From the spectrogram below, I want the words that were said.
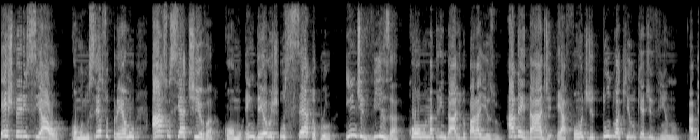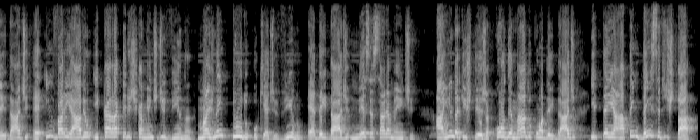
experiencial, como no Ser Supremo, associativa, como em Deus, o cétuplo, indivisa, como na Trindade do Paraíso. A deidade é a fonte de tudo aquilo que é divino. A deidade é invariável e caracteristicamente divina, mas nem tudo o que é divino é deidade necessariamente, ainda que esteja coordenado com a deidade e tenha a tendência de estar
